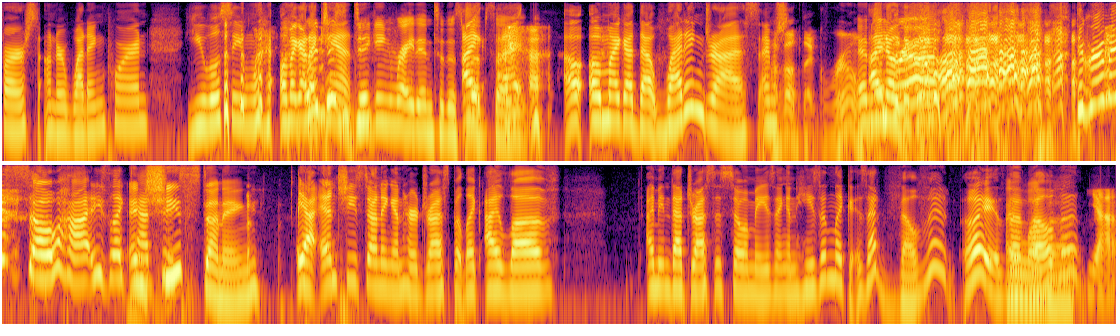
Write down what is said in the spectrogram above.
1st under wedding porn, you will see one. Oh my God, We're I just can't. Just digging right into this I- website. oh, oh my God, that wedding dress. I'm How sh- about the groom? And I the know the groom. groom. the groom is so hot. He's like and tattooed- she's stunning. yeah, and she's stunning in her dress. But like, I love. I mean, that dress is so amazing, and he's in like, is that velvet? Oh, is that love velvet? yeah,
